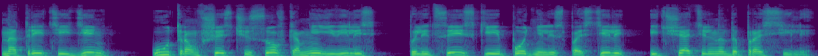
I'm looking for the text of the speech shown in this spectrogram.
На третий день утром в шесть часов ко мне явились полицейские, подняли с постели и тщательно допросили.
